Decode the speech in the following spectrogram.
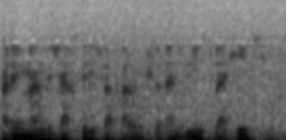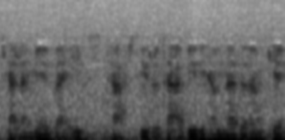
برای من به شخصه هیچ و فراموش شدنی نیست و هیچ کلمه و هیچ تفسیر و تعبیری هم ندارم که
